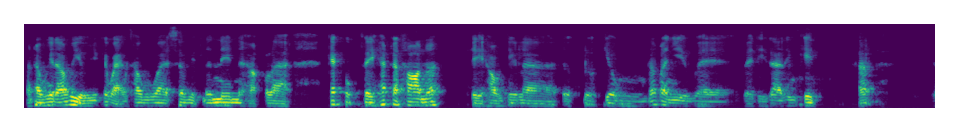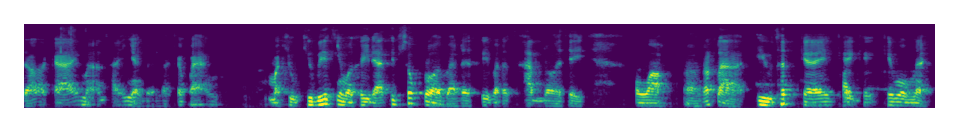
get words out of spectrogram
Và trong khi đó ví dụ như các bạn thông qua service learning này, hoặc là các cuộc thi hackathon đó thì hầu như là được được dùng rất là nhiều về về design thinking. Ha. đó là cái mà anh thấy nhận định là các bạn mặc dù chưa biết nhưng mà khi đã tiếp xúc rồi và khi mà được hành rồi thì oh wow à, rất là yêu thích cái cái cái cái môn này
